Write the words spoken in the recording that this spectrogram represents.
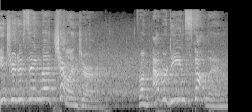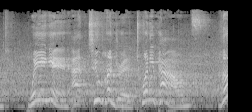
Introducing the challenger from Aberdeen, Scotland, weighing in at 220 pounds, the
